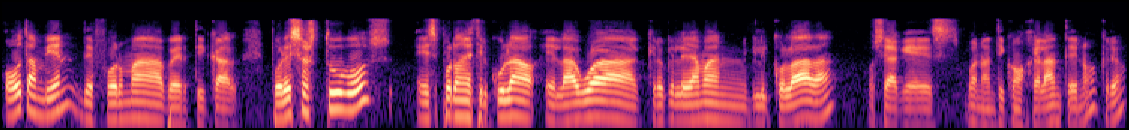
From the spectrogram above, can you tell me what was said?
o también de forma vertical. Por esos tubos es por donde circula el agua, creo que le llaman glicolada, o sea que es, bueno, anticongelante, ¿no? Creo,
